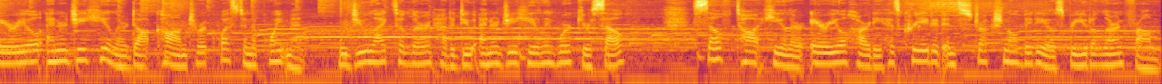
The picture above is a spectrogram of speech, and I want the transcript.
arielenergyhealer.com to request an appointment. Would you like to learn how to do energy healing work yourself? Self taught healer Ariel Hardy has created instructional videos for you to learn from.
